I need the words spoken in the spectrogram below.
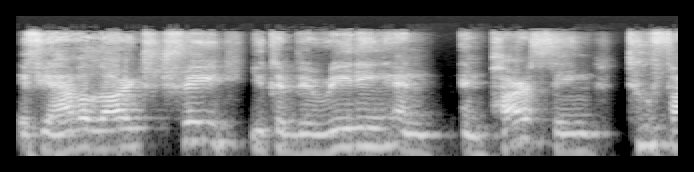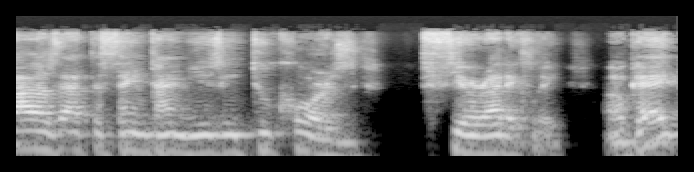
if you have a large tree, you could be reading and, and parsing two files at the same time using two cores, theoretically. Okay.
